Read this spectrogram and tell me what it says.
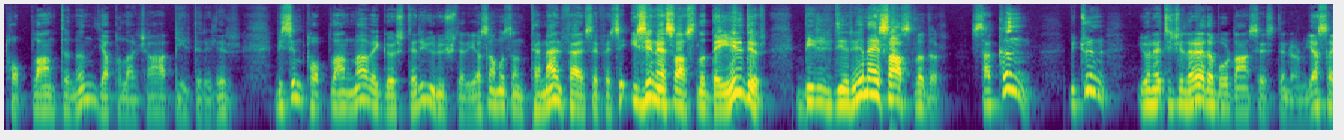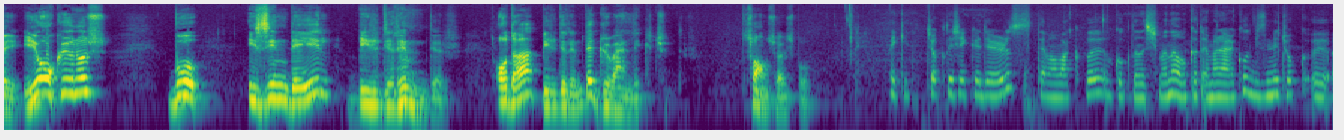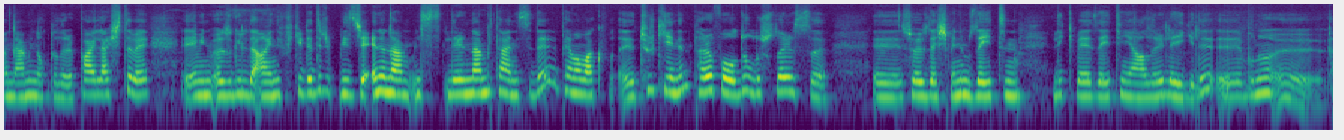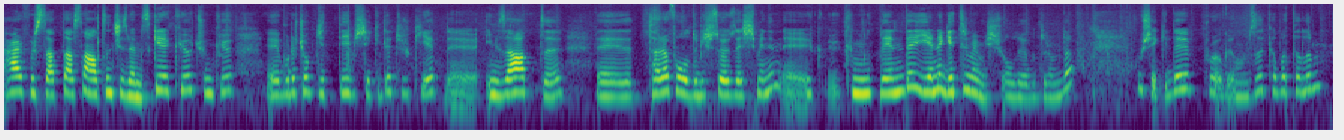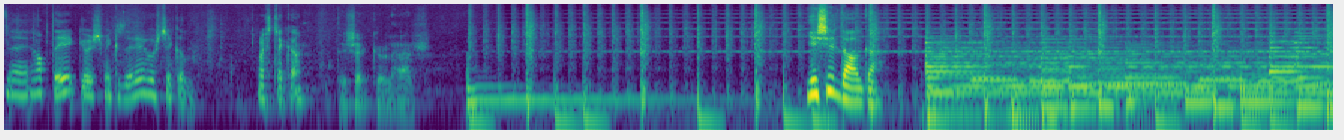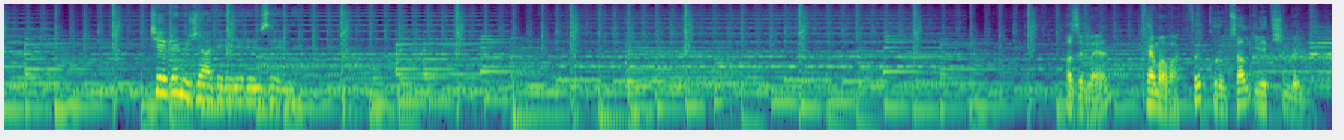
toplantının yapılacağı bildirilir. Bizim toplanma ve gösteri yürüyüşleri yasamızın temel felsefesi izin esaslı değildir, bildirim esaslıdır. Sakın bütün yöneticilere de buradan sesleniyorum. Yasayı iyi okuyunuz. Bu izin değil bildirimdir. O da bildirimde güvenlik içindir. Son söz bu. Peki çok teşekkür ediyoruz. Tema Vakfı Hukuk Danışmanı Avukat Ömer Erkul bizimle çok e, önemli noktaları paylaştı ve e, eminim Özgül de aynı fikirdedir. Bizce en önemlilerinden bir tanesi de Tema Vakfı e, Türkiye'nin taraf olduğu uluslararası e, sözleşmenin zeytinlik ve zeytinyağları ile ilgili e, bunu e, her fırsatta aslında altını çizmemiz gerekiyor. Çünkü e, burada çok ciddi bir şekilde Türkiye e, imza attığı e, taraf olduğu bir sözleşmenin e, hükümlülüklerini de yerine getirmemiş oluyor bu durumda. Bu şekilde programımızı kapatalım. E, haftaya görüşmek üzere. Hoşçakalın. Hoşçakalın. Teşekkürler. Yeşil Dalga Çevre mücadeleleri üzerine. Hazırlayan Tema Vakfı Kurumsal İletişim Bölümü.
